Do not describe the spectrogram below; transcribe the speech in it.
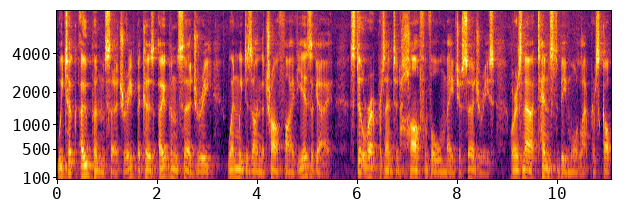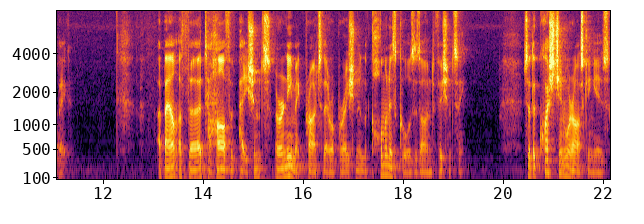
We took open surgery because open surgery, when we designed the trial five years ago, still represented half of all major surgeries, whereas now it tends to be more laparoscopic. About a third to half of patients are anemic prior to their operation, and the commonest cause is iron deficiency. So the question we're asking is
